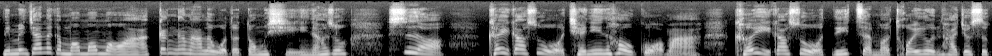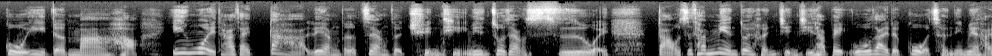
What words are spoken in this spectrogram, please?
你们家那个某某某啊，刚刚拿了我的东西，然后说，是哦。可以告诉我前因后果吗？可以告诉我你怎么推论他就是故意的吗？好，因为他在大量的这样的群体里面做这样思维，导致他面对很紧急，他被诬赖的过程里面还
